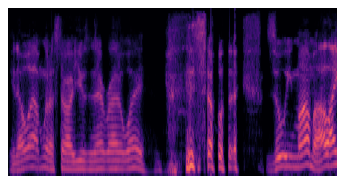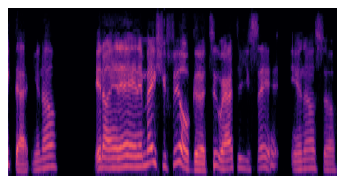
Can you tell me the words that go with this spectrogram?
You know what? I'm to start using that right away. So zooey mama i like that you know? You know and, and it makes you feel good too after you say it you know? So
